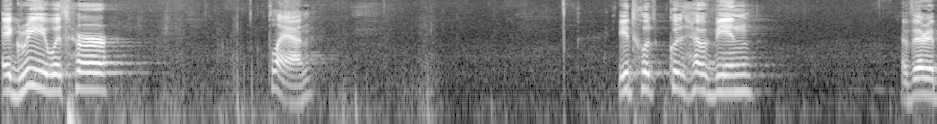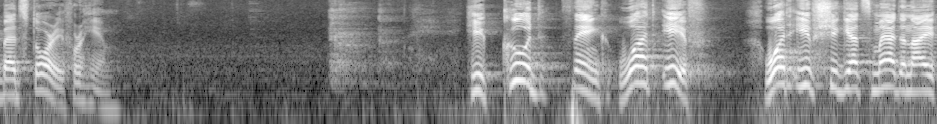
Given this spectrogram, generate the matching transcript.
agree with her plan, it could have been a very bad story for him. He could think, what if? What if she gets mad and I,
